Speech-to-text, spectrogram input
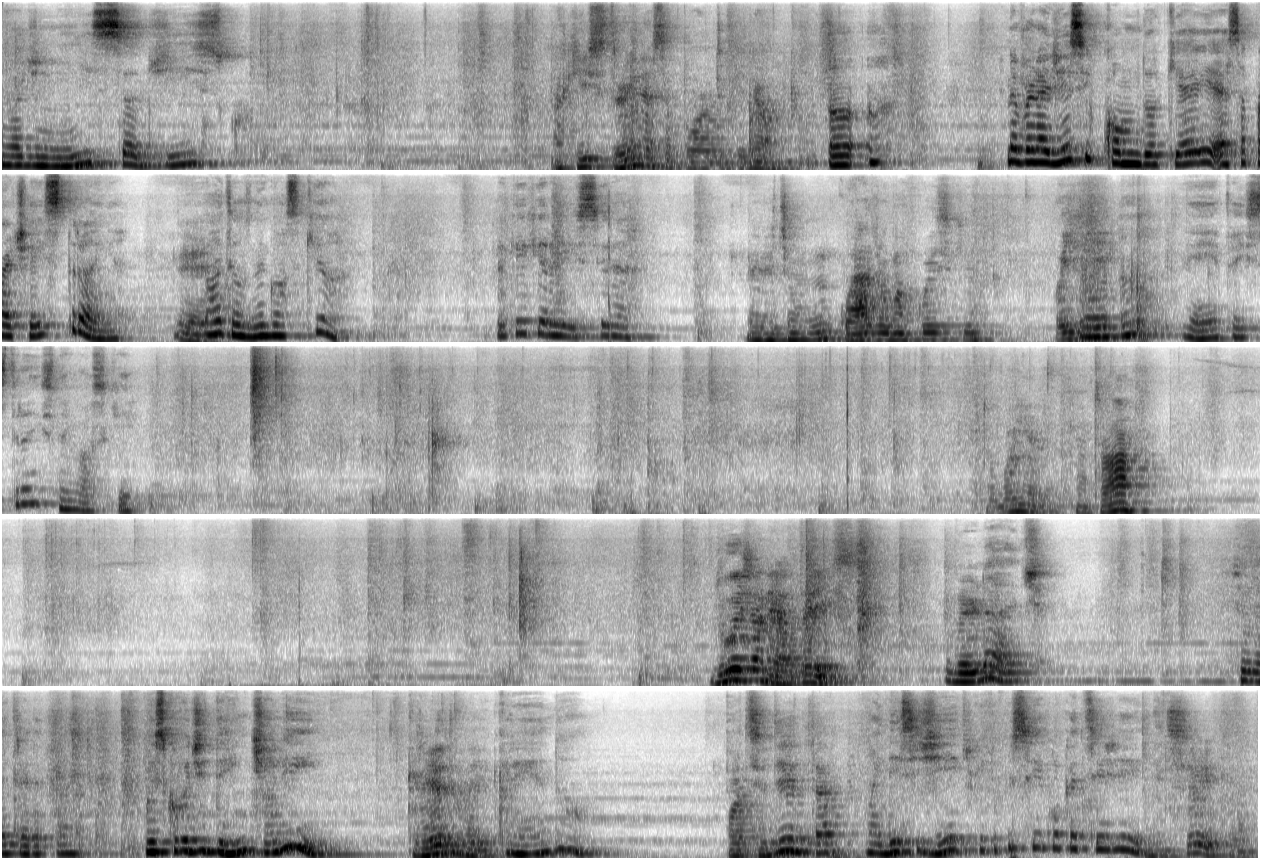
Negócio de missa, disco. Aqui é estranho nessa porta aqui, ó. Ah, ah. Na verdade, esse cômodo aqui, é, essa parte é estranha. É. Olha, tem uns negócios aqui, ó. Pra que que era isso, será? Ver, tinha algum quadro, alguma coisa aqui, aqui. Ah, ah. É, tá estranho esse negócio aqui. O banheiro. Quer entrar lá? Duas janelas, Thaís. Verdade. Deixa eu ver atrás da porta. Uma escova de dente, olha aí. Credo, velho. Credo. Pode ser dele, tá? Mas desse jeito? Por que que eu pensei colocar desse jeito? Não sei, cara.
